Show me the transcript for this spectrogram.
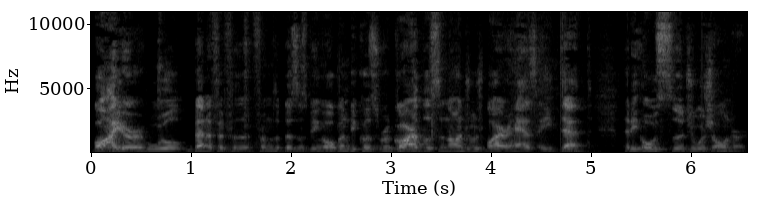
buyer who will benefit from the, from the business being open because regardless, the non-Jewish buyer has a debt that he owes to the Jewish owner.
